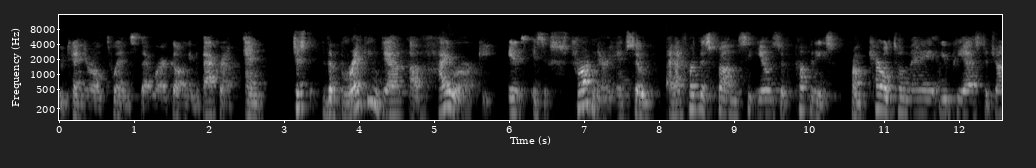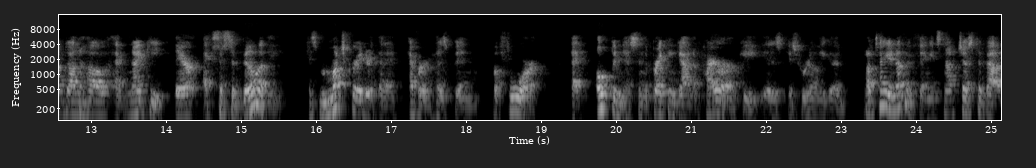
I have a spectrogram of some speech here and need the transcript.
two 10 year old twins that were going in the background. And just the breaking down of hierarchy is, is extraordinary. And so, and I've heard this from CEOs of companies from Carol Tomé, UPS to John Donahoe at Nike, their accessibility is much greater than it ever has been before. That openness and the breaking down of hierarchy is, is really good. I'll tell you another thing. It's not just about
